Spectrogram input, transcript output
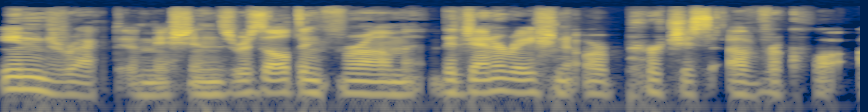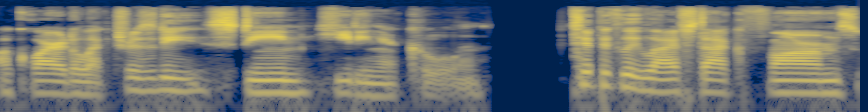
indirect emissions resulting from the generation or purchase of requ- acquired electricity, steam, heating, or cooling. Typically, livestock farms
